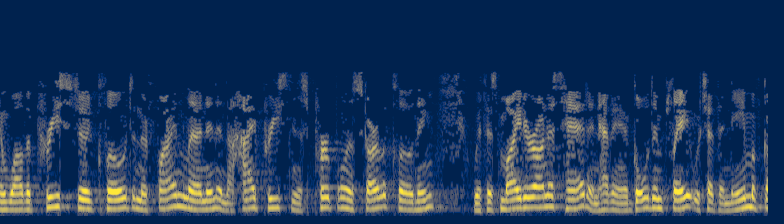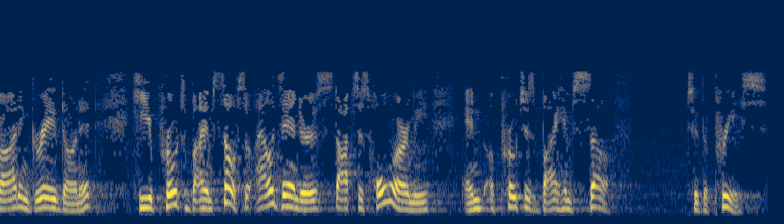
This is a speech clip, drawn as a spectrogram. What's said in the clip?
and while the priest stood clothed in their fine linen, and the high priest in his purple and scarlet clothing, with his mitre on his head, and having a golden plate which had the name of God engraved on it, he approached by himself. So Alexander stops his whole army and approaches by himself to the priest.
